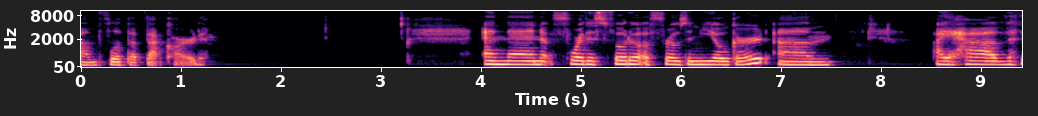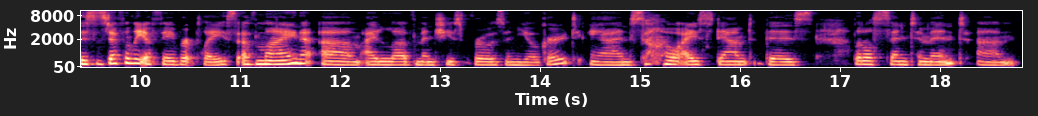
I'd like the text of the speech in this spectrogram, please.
um, flip up that card. And then for this photo of frozen yogurt, um, I have, this is definitely a favorite place of mine. Um, I love Menchie's frozen yogurt, and so I stamped this little sentiment. Um,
